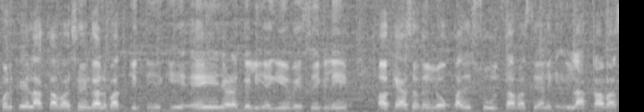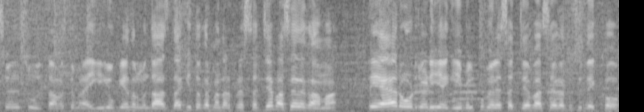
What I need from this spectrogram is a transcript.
ਖੁੱਲ ਕੇ ਇਲਾਕਾ ਵਾਸੀਆਂ ਨੇ ਗੱਲਬਾਤ ਕੀਤੀ ਹੈ ਕਿ ਇਹ ਜਿਹੜਾ ਗਲੀ ਹੈਗੀ ਹੈ ਬੇਸਿਕਲੀ ਕਹਿ ਸਕਦੇ ਲੋਕਾਂ ਦੀ ਸਹੂਲਤਾਂ ਵਾਸਤੇ, ਯਾਨੀ ਕਿ ਇਲਾਕਾ ਵਾਸੀਆਂ ਦੀ ਸਹੂਲਤਾਂ ਵਾਸਤੇ ਬਣਾਈ ਗਈ, ਕਿਉਂਕਿ ਇਹ ਤੁਹਾਨੂੰ ਦੱਸਦਾ ਕਿ ਅਗਰ ਮੈਂ ਆਪਣੇ ਸੱਜੇ ਪਾਸੇ ਦਿਖਾਵਾਂ, ਤੇ ਇਹ ਰੋਡ ਜਿਹੜੀ ਹੈਗੀ ਬਿਲਕੁਲ ਮੇਰੇ ਸੱਜੇ ਪਾਸੇ, ਅਗਰ ਤੁਸੀਂ ਦੇਖੋ,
